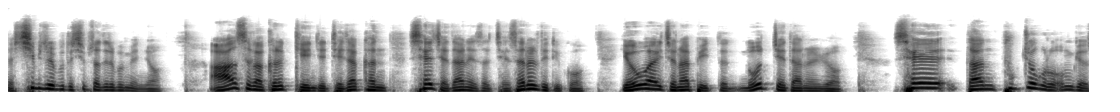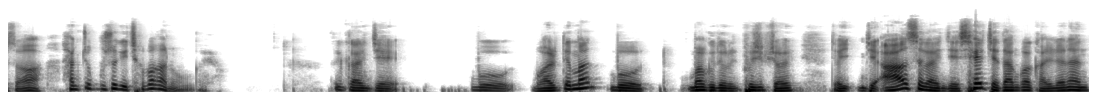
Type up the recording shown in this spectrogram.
자, 12절부터 14절을 보면요. 아하스가 그렇게 이제 제작한 새 재단에서 제사를 드리고 여호와의 전 앞에 있던 노 재단을요. 세단 북쪽으로 옮겨서 한쪽 구석에 처박아 놓은 거예요. 그러니까 이제 뭐 뭐 할 때만 뭐 말 그대로 보십시오. 자, 이제 아하스가 이제 새 재단과 관련한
